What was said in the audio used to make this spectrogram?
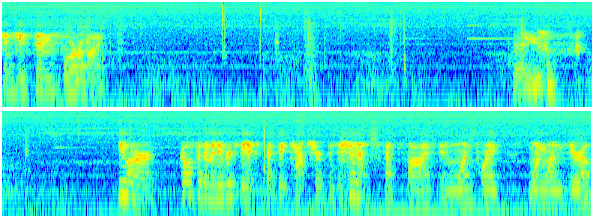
Mission Houston for robotics. Ready, Houston? You are go for the maneuver to the expected capture position at step 5 in 1.110.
